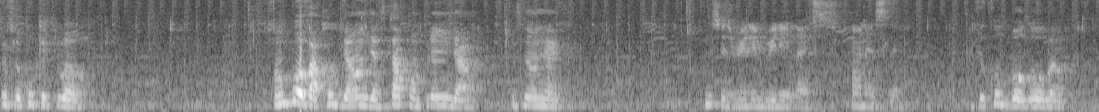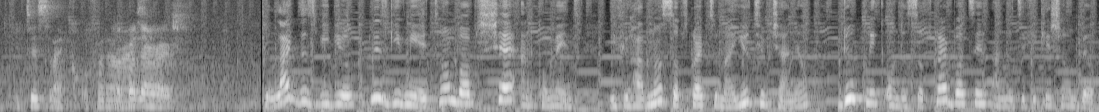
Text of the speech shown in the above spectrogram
If you cook it well. Some people overcook their own, they start complaining that it's not nice. This is really, really nice, honestly. If you cook bulgur well, it tastes like ofada Look rice. rice. If you like this video, please give me a thumb up, share and comment. If you have not subscribed to my YouTube channel, do click on the subscribe button and notification bell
